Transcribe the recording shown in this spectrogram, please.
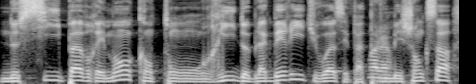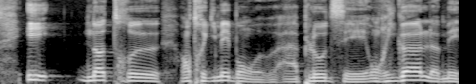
ne s'y pas vraiment quand on rit de BlackBerry. Tu vois, c'est pas plus méchant que ça. Et notre euh, entre guillemets bon à Upload c'est on rigole mais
